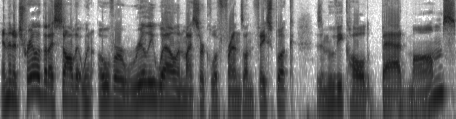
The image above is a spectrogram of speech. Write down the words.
and then a trailer that I saw that went over really well in my circle of friends on Facebook is a movie called Bad Moms.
